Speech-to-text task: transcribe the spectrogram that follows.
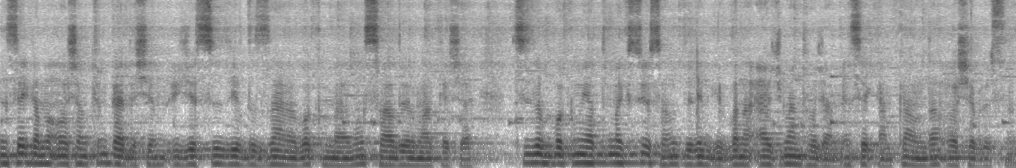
Instagram'dan ulaşan tüm kardeşlerim ücretsiz yıldızlama bakımlarını sağlıyorum arkadaşlar. Siz de bu bakımı yaptırmak istiyorsanız dediğim gibi bana Ercüment Hocam Instagram kanalından ulaşabilirsiniz.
